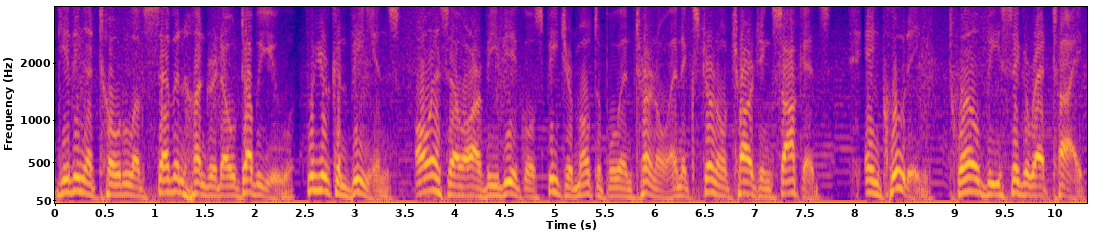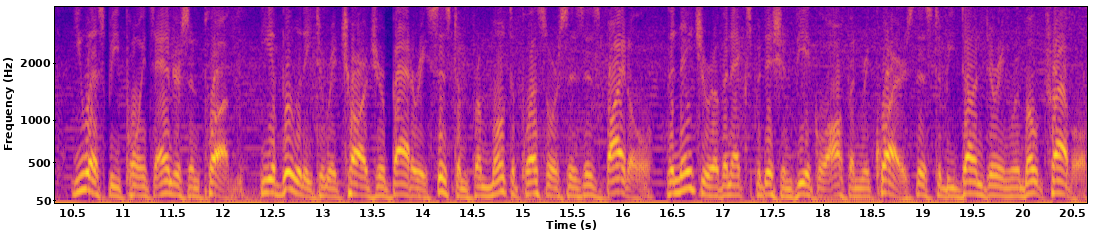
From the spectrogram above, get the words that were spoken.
giving a total of 700 OW. For your convenience, all SLRV vehicles feature multiple internal and external charging sockets, including 12V cigarette type, USB points Anderson plug. The ability to recharge your battery system from multiple sources is vital. The nature of an expedition vehicle often requires this to be done during remote travel,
